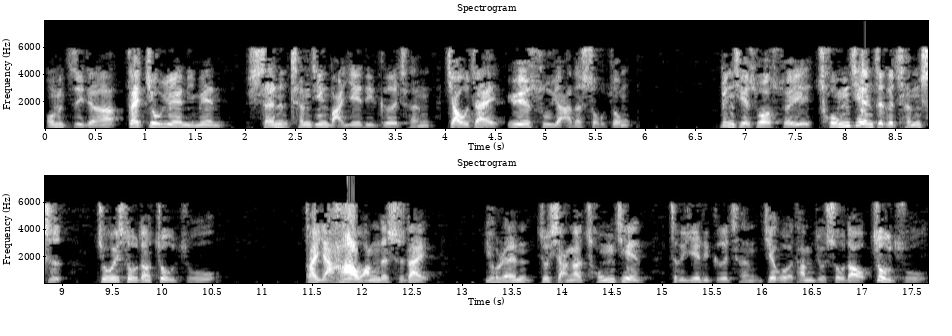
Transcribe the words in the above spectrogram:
我们记得在旧约里面，神曾经把耶利哥城交在约书亚的手中，并且说谁重建这个城市。就会受到咒诅。在亚哈王的时代，有人就想要重建这个耶利哥城，结果他们就受到咒诅。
